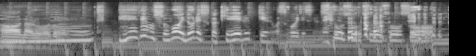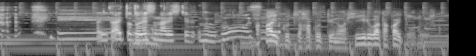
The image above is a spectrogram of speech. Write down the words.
ああ、なるほど。うんえー、でもすごいドレスが着れるっていうのがすごいですよね。そうそうそうそうそう。えー、意外とドレス慣れしてる。うん。高い靴履くっていうのはヒールが高いってことですか？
